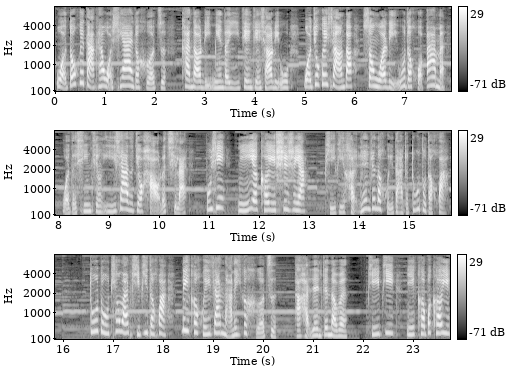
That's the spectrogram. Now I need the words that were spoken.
我都会打开我心爱的盒子，看到里面的一件件小礼物，我就会想到送我礼物的伙伴们，我的心情一下子就好了起来。不信你也可以试试呀！皮皮很认真地回答着嘟嘟的话。嘟嘟听完皮皮的话，立刻回家拿了一个盒子。他很认真地问皮皮：“你可不可以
